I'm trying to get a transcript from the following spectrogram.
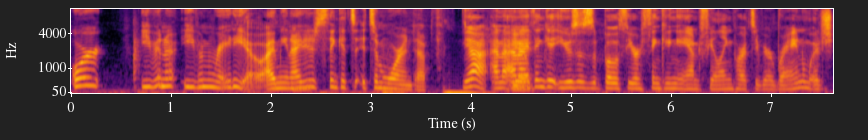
or even even radio. I mean, I just think it's it's a more in depth. Yeah, and, and I think it uses both your thinking and feeling parts of your brain, which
